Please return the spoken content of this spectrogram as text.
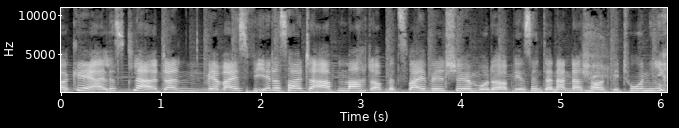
Okay, alles klar. Dann wer weiß, wie ihr das heute Abend macht, ob mit zwei Bildschirmen oder ob ihr es hintereinander schaut wie Toni.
